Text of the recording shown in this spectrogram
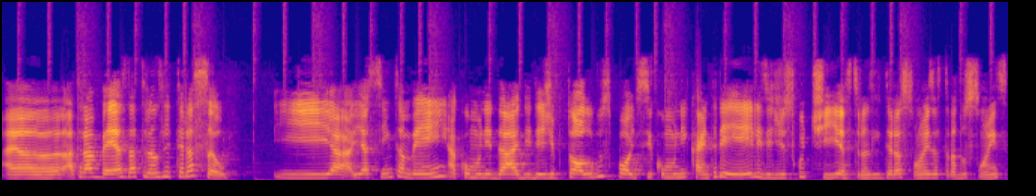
uh, através da transliteração. E, e, assim também a comunidade de egiptólogos pode se comunicar entre eles e discutir as transliterações, as traduções,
